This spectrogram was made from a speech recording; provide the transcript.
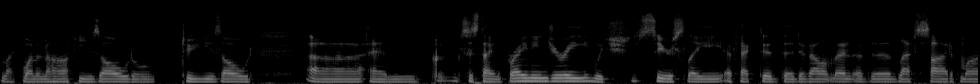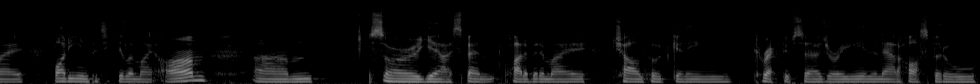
like one and a half years old or two years old. Uh, and sustained a brain injury, which seriously affected the development of the left side of my body, in particular my arm. Um, so yeah, I spent quite a bit of my childhood getting corrective surgery in and out of hospital,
